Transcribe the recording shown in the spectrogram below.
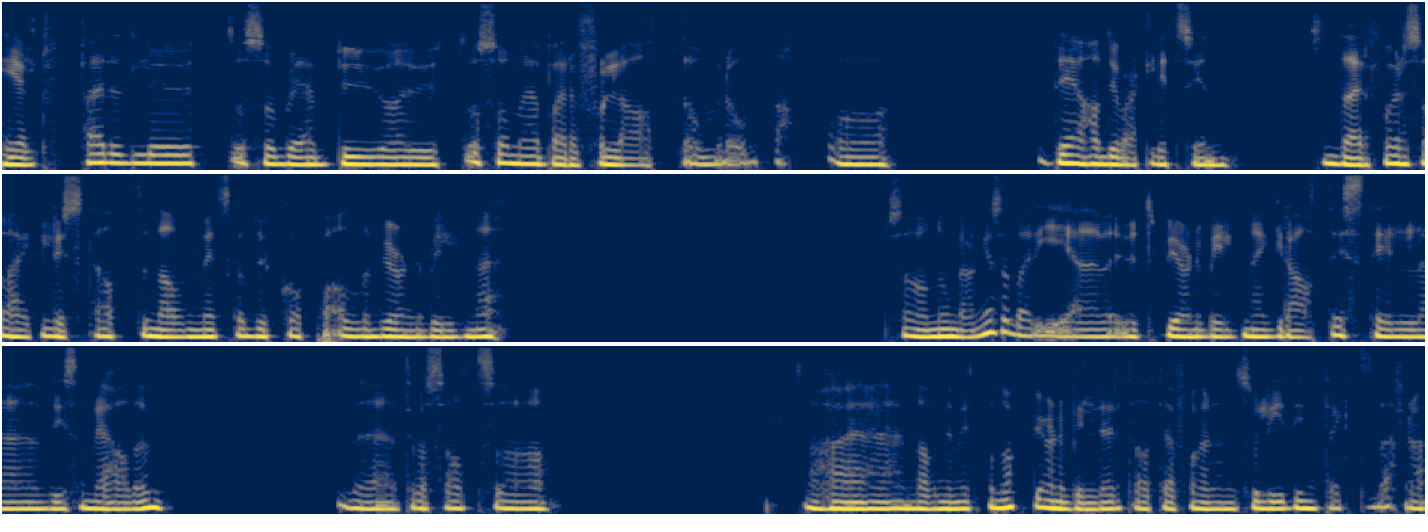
helt forferdelig ut, og så blir jeg bua ut, og så må jeg bare forlate området, da. Og det hadde jo vært litt synd. Så derfor så har jeg ikke lyst til at navnet mitt skal dukke opp på alle bjørnebildene. Så noen ganger så bare gir jeg ut bjørnebildene gratis til eh, de som vil ha dem. Det er tross alt så Nå har jeg navnet mitt på nok bjørnebilder til at jeg får en solid inntekt derfra.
